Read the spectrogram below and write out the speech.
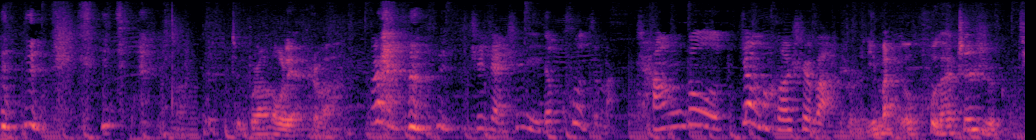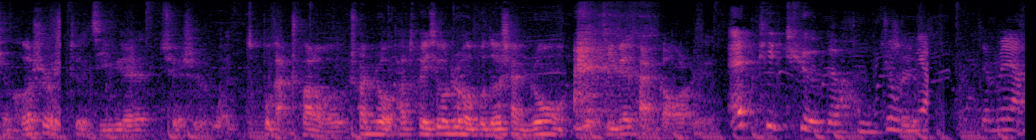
就不让露脸是吧？不是展示你的裤子嘛，长度正合适吧？不是，你买个裤子还真是挺合适的。这个级别确实我不敢穿了，我穿之后怕退休之后不得善终，这个级别太高了。这个 attitude 很重要，怎么样？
